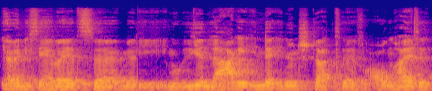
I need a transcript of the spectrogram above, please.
Ja, wenn ich selber jetzt äh, mir die Immobilienlage in der Innenstadt äh, vor Augen halte,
